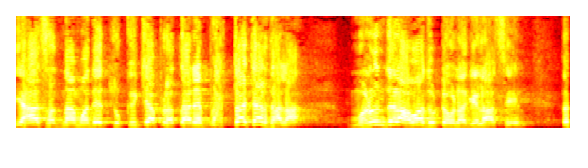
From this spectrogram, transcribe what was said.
या सदनामध्ये चुकीच्या प्रकारे भ्रष्टाचार झाला म्हणून जर आवाज उठवला गेला असेल तर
